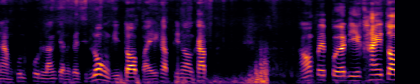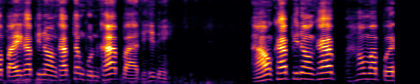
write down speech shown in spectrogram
น้ำคุ้นๆหลังจากนั้นก็สิลงผีต่อไปครับ พี่น้องครับ เอาไปเปิดอีกให้ต่อไปครับพี่น้องครับ ทั้งผุนครับบาทที่นี่ เอาครับพี่น้องครับเอามาเปิด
